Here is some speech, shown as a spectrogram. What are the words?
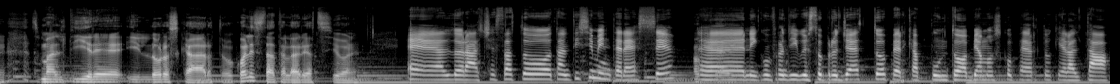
smaltire il loro scarto, qual è stata la reazione? Eh, allora c'è stato tantissimo interesse Ok. eh, nei confronti di questo progetto perché appunto abbiamo scoperto che in realtà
